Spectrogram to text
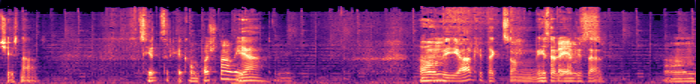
šīs nāves? Sirdsrieka un pašnāvība. Jā, Um, bija arhitekts un dizainers. Um,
